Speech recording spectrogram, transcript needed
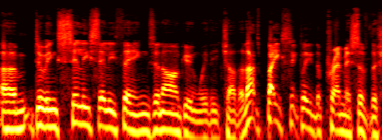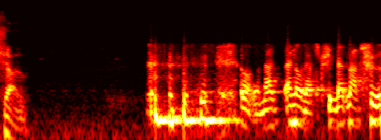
um, doing silly, silly things and arguing with each other. That's basically the premise of the show. oh, not, I know that's true. That's not true.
